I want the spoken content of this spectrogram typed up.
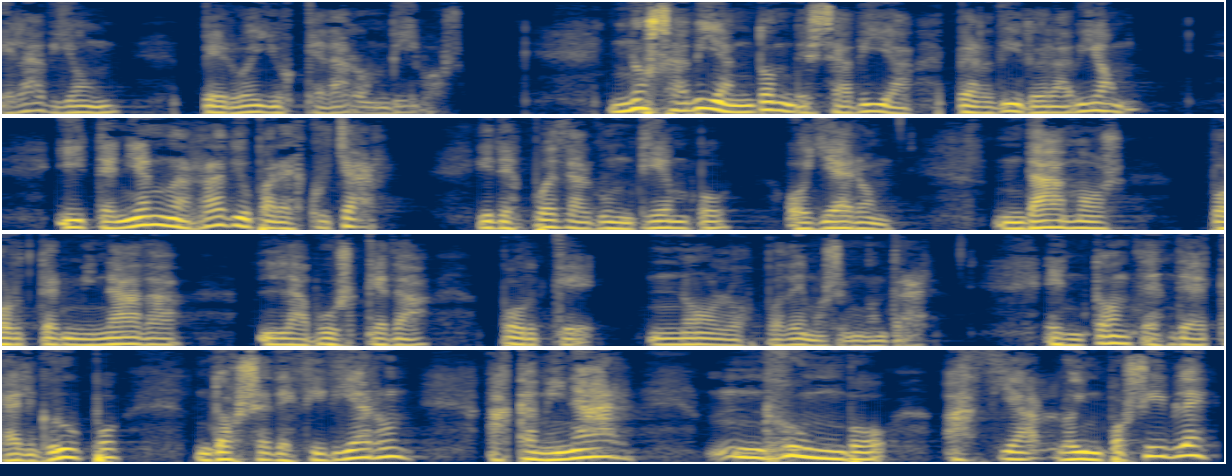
el avión, pero ellos quedaron vivos. No sabían dónde se había perdido el avión y tenían una radio para escuchar y después de algún tiempo oyeron damos por terminada la búsqueda porque no los podemos encontrar. Entonces de aquel grupo dos se decidieron a caminar rumbo hacia lo imposible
